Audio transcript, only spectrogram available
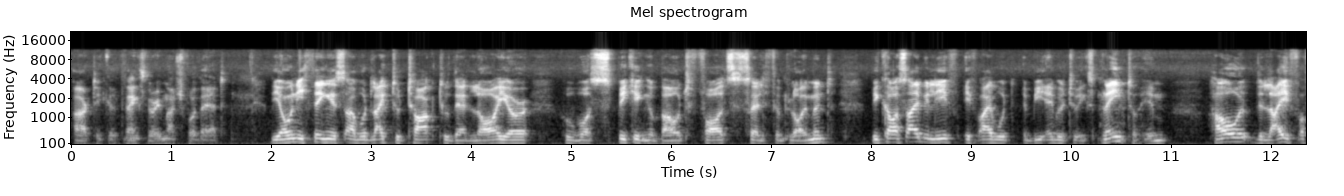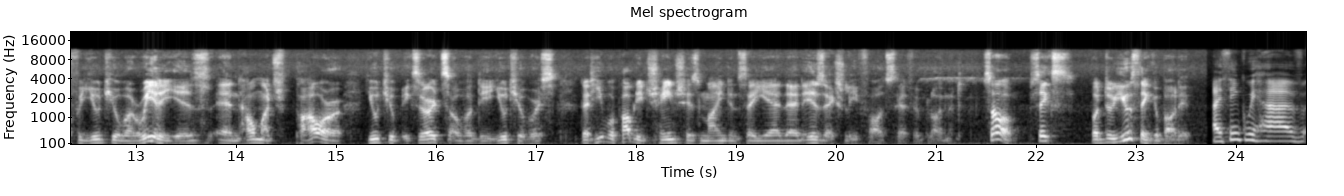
article. Thanks very much for that. The only thing is I would like to talk to that lawyer who was speaking about false self-employment because I believe if I would be able to explain to him how the life of a YouTuber really is and how much power YouTube exerts over the YouTubers, that he will probably change his mind and say, yeah, that is actually false self-employment. So, Six what do you think about it? I think we have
